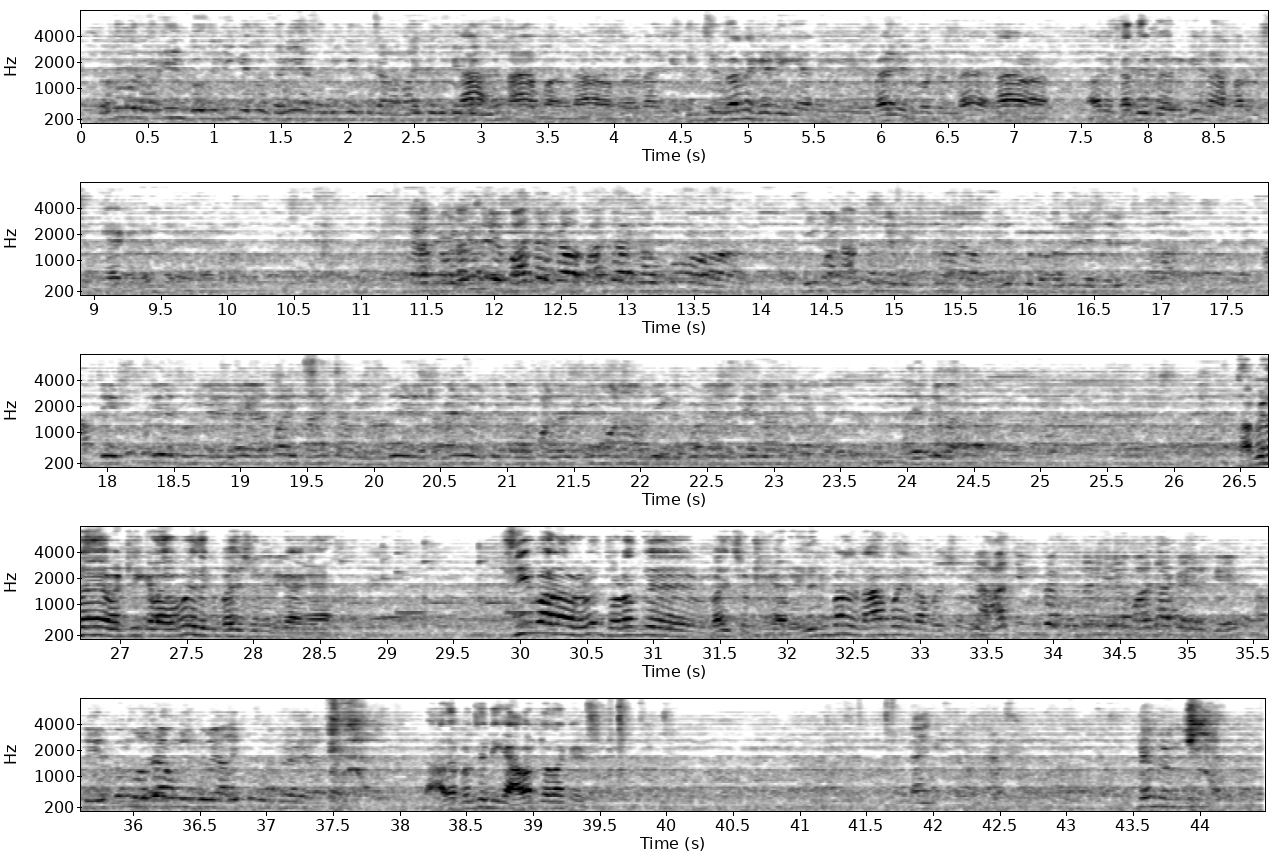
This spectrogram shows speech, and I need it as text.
பிரதமர் வருகையின் போது நீங்க எதுவும் தனியா சந்திக்கிறதுக்கான வாய்ப்பு இருக்கு நான் கேட்டீங்களா? ஆமா நான் நான் இங்கே திருச்சியில் தானே கேட்டீங்க அன்னைக்கு வேலையில் போட்டல நான் அவரை சந்திப்பதற்கு நான் பர்மிஷன் கேட்கறேன்னு தொடர்ந்து பாஜக பாஜகவுக்கும் சீமா நாம் தமிழர் கட்சிக்கும் எதிர்ப்பு தொடர்ந்து தெரிவிச்சுட்டு வராங்க அப்படி இருக்கக்கூடிய சூழ்நிலையில எடப்பாடி பழனிசாமி வந்து தமிழக வெற்றி கழகமோ அல்லது சீமானோ வந்து எங்க கூட்டணியில் சேரலாம்னு சொல்லியிருக்காரு. அதை எப்படி பார்க்குறீங்க? தமிழக வெற்றி கழகமும் இதுக்கு பதில் சொல்லியிருக்காங்க. சீமான் அவர்களும் தொடர்ந்து பதில் சொல்லியிருக்காரு. இதுக்கு மேல நான் போய் என்ன பதில் சொல்றேன் அதிமுக கூட்டணியில பாஜக இருக்கு. அப்படி இருக்கும்போது அவங்களுக்கு அழைப்பு கொடுக்குறாரு அதை பத்தி நீங்க அவர்கிட்ட தான் கேட்கணும். Meia-noite.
